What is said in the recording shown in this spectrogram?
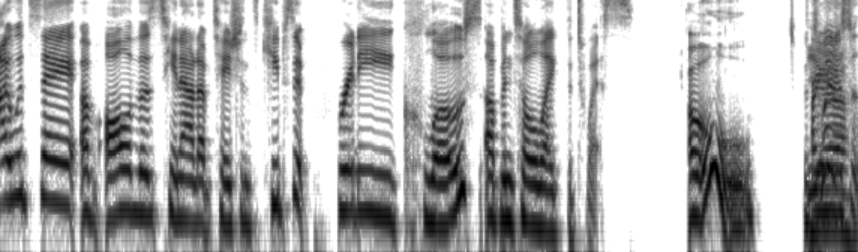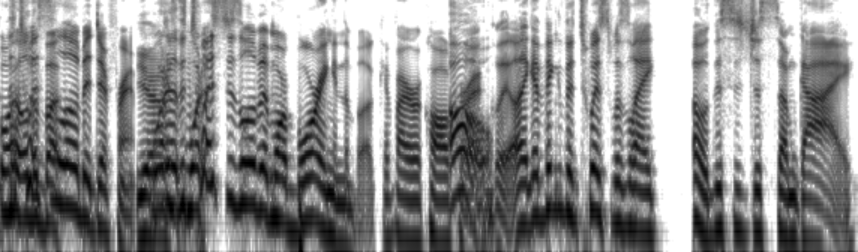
I would say, of all of those teen adaptations, keeps it pretty close up until like the twists. Oh, The Yeah. twist, the Spoil the twist is a little bit different. Yeah. What What the what- twist is a little bit more boring in the book, if I recall Oh. correctly. Like I think the twist was like, oh, this is just some guy.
